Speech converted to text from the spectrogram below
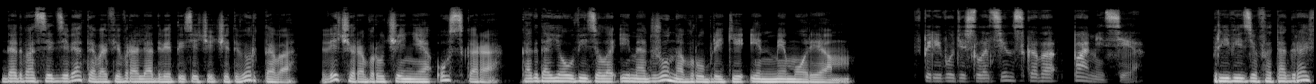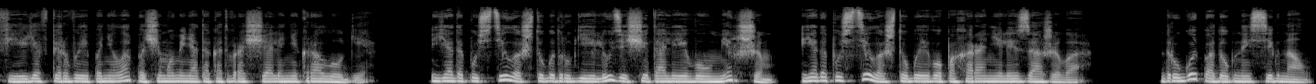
до 29 февраля 2004 вечера вручения Оскара, когда я увидела имя Джона в рубрике «In Memoriam». В переводе с латинского «памяти». При виде фотографии я впервые поняла, почему меня так отвращали некрологи. Я допустила, чтобы другие люди считали его умершим, я допустила, чтобы его похоронили заживо. Другой подобный сигнал.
